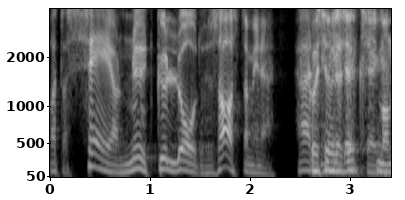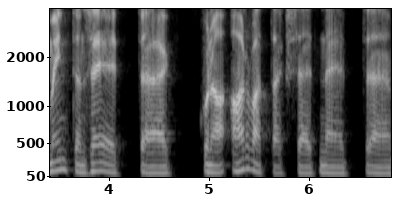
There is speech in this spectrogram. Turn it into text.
vaata, see on nüüd küll looduse saastamine. kusjuures üks moment on see, et äh, kuna arvatakse, et need äh,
